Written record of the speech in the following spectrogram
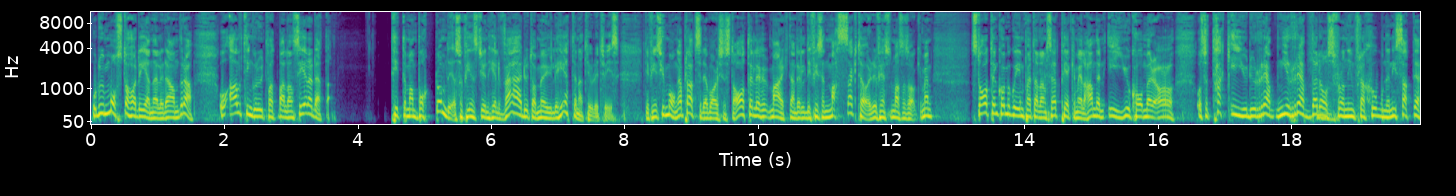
Och du måste ha det ena eller det andra. Och allting går ut på att balansera detta tittar man bortom det så finns det ju en hel värld av möjligheter naturligtvis. Det finns ju många platser där vare sig stat eller marknad eller det finns en massa aktörer, det finns en massa saker. Men staten kommer gå in på ett annat sätt, peka med hela handen. EU kommer, åh. och så tack EU, du rädd, ni räddade mm. oss från inflationen. Ni satte,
